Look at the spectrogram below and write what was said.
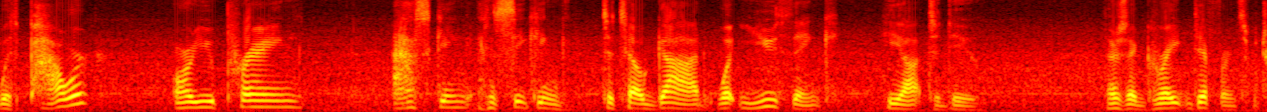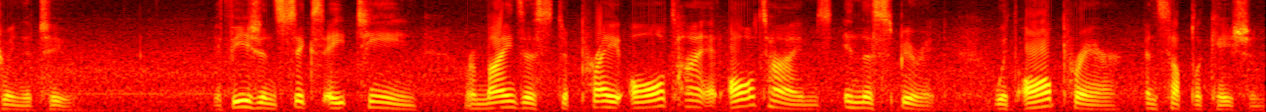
with power, or are you praying, asking, and seeking to tell God what you think He ought to do? There's a great difference between the two. Ephesians 6:18 reminds us to pray all time, at all times in the Spirit with all prayer and supplication.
